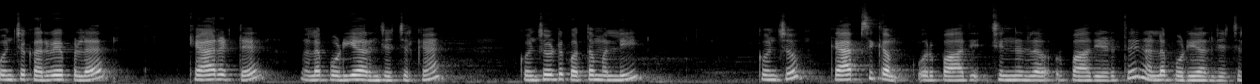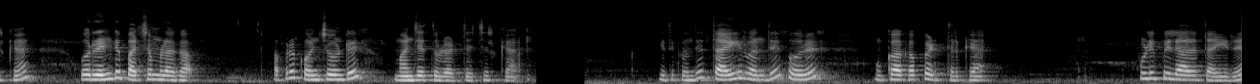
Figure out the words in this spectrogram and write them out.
கொஞ்சம் கருவேப்பிலை கேரட்டு நல்லா பொடியாக அரிஞ்சு வச்சுருக்கேன். கொஞ்சோண்டு கொத்தமல்லி கொஞ்சம் கேப்சிகம் ஒரு பாதி சின்னதில் ஒரு பாதி எடுத்து நல்லா பொடியாக அரிஞ்சு வச்சுருக்கேன். ஒரு ரெண்டு பச்சை மிளகாய். அப்புறம் கொஞ்சோண்டு மஞ்சத்தூள் எடுத்து வச்சுருக்கேன். இதுக்கு வந்து தயிர் வந்து ஒரு முக்கால் கப் எடுத்திருக்கேன். புளிப்பு இல்லாத தயிர்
